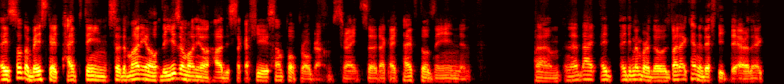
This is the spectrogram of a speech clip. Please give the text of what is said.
I, I sort of basically typed in. So the manual, the user manual had this like a few sample programs, right? So like I typed those in and. Um, and I, I, I remember those, but I kind of left it there. Like,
